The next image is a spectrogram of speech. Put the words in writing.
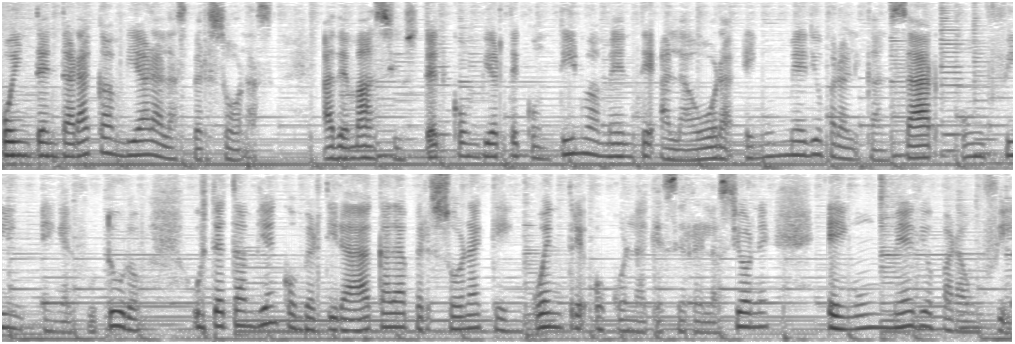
o intentará cambiar a las personas. Además, si usted convierte continuamente a la hora en un medio para alcanzar un fin en el futuro, usted también convertirá a cada persona que encuentre o con la que se relacione en un medio para un fin.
